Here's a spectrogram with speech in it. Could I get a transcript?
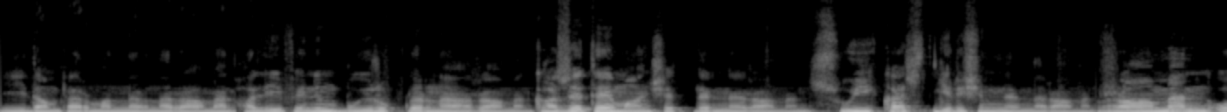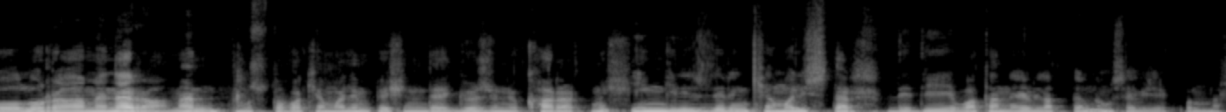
idam fermanlarına rağmen, halifenin buyruklarına rağmen, gazete manşetlerine rağmen, suikast girişimlerine rağmen, rağmen oğlu rağmene rağmen Mustafa Kemal'in peşinde gözünü karartmış, İngilizlerin Kemalistler dediği vatan evlatlarını mı sevecek bunlar?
